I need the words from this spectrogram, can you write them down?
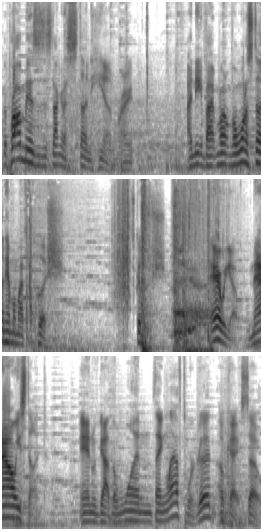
the problem is, is it's not going to stun him, right? I need if I if I want to stun him, I'm have to push. Skaboosh. There we go. Now he's stunned. And we've got the one thing left. We're good. Okay, so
